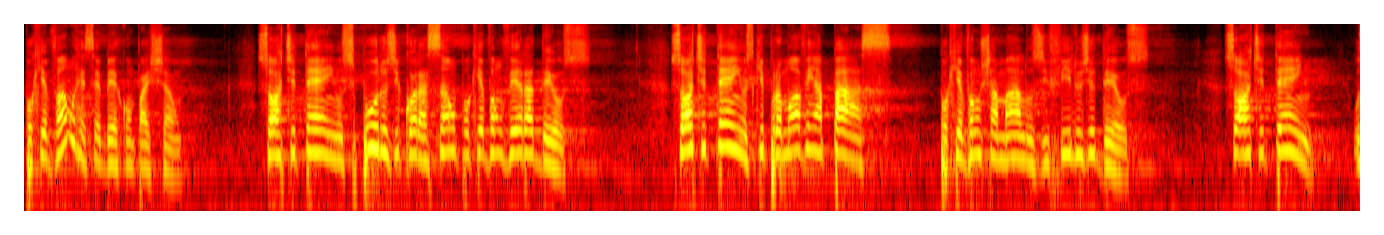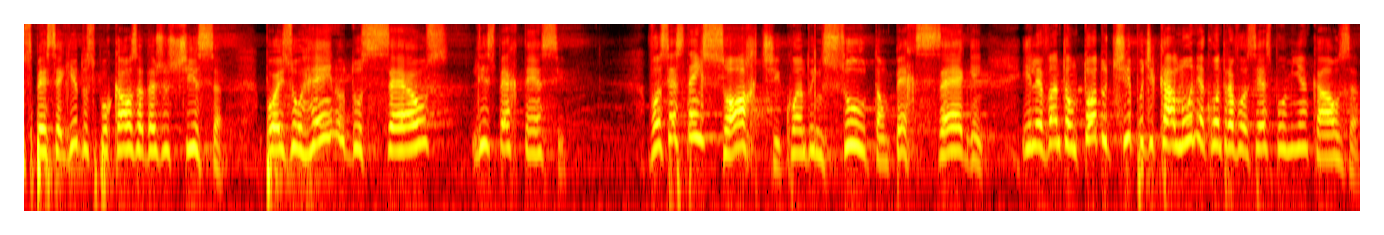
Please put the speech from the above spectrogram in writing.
porque vão receber compaixão. Sorte tem os puros de coração, porque vão ver a Deus. Sorte tem os que promovem a paz, porque vão chamá-los de filhos de Deus. Sorte tem os perseguidos por causa da justiça, pois o reino dos céus lhes pertence. Vocês têm sorte quando insultam, perseguem e levantam todo tipo de calúnia contra vocês por minha causa.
